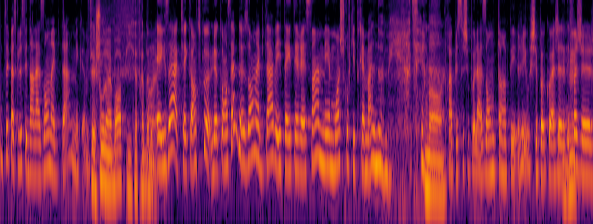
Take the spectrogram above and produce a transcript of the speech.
Tu sais, parce que là, c'est dans la zone habitable, mais comme. Il fait chaud d'un bord puis il fait frais de l'autre. Exact. Fait qu'en tout cas, le concept de zone habitable est intéressant, mais moi, je trouve qu'il est très mal nommé. là, tu sais. Bon, ouais. Pour appeler ça, je sais pas, la zone tempérée ou je sais pas quoi. Je- Des fois, je. je,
